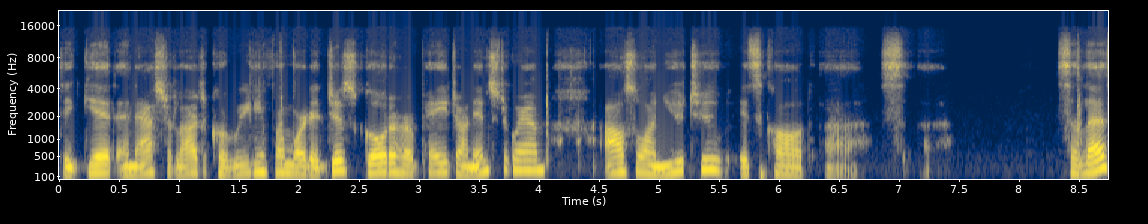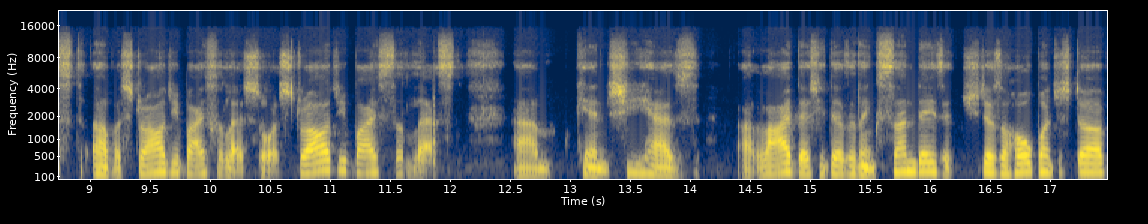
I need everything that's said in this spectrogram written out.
to get an astrological reading from, or to just go to her page on Instagram, also on YouTube, it's called uh, uh Celeste of Astrology by Celeste. So Astrology by Celeste. Um, can she has a live that she does I think Sundays. She does a whole bunch of stuff.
